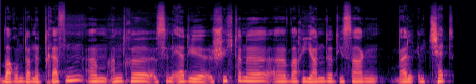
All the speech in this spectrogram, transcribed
warum dann nicht treffen? Ähm, andere sind eher die schüchterne äh, Variante, die sagen, weil im Chat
